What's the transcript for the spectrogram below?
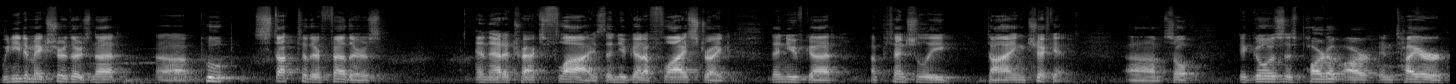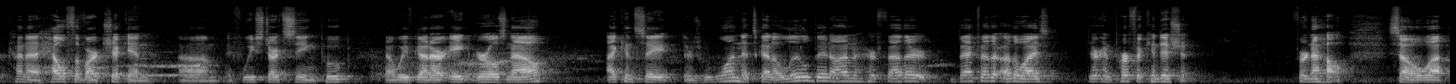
We need to make sure there's not uh, poop stuck to their feathers and that attracts flies. Then you've got a fly strike. Then you've got a potentially dying chicken. Um, so it goes as part of our entire kind of health of our chicken. Um, if we start seeing poop, now we've got our eight girls now. I can say there's one that's got a little bit on her feather, back feather. Otherwise, they're in perfect condition for now. So uh,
